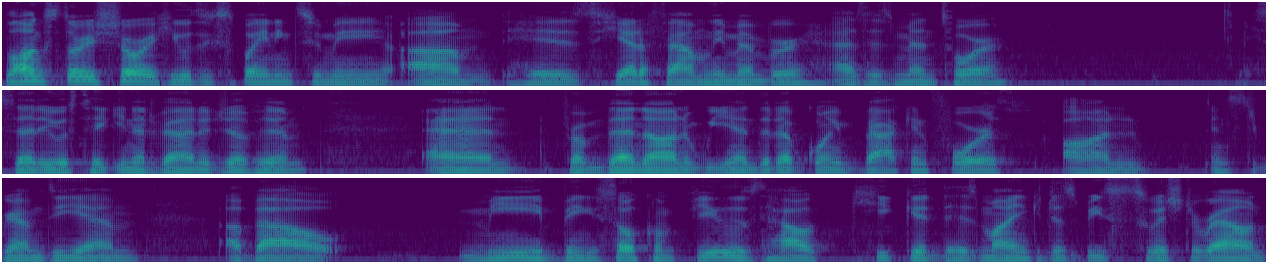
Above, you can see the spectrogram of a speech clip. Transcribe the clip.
Long story short, he was explaining to me um, his he had a family member as his mentor. He said he was taking advantage of him, and from then on, we ended up going back and forth on Instagram DM about me being so confused how he could his mind could just be switched around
